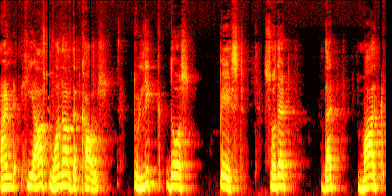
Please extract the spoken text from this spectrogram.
And he asked one of the cows to lick those paste so that that mark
